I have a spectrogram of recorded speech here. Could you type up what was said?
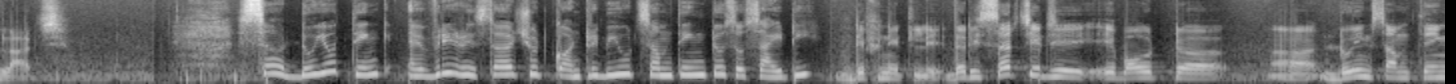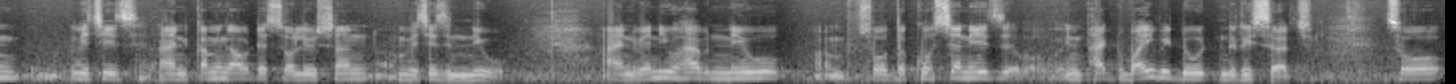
large Sir, do you think every research should contribute something to society? Definitely. The research is about uh, uh, doing something which is and coming out a solution which is new. And when you have new, um, so the question is, in fact, why we do research. So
